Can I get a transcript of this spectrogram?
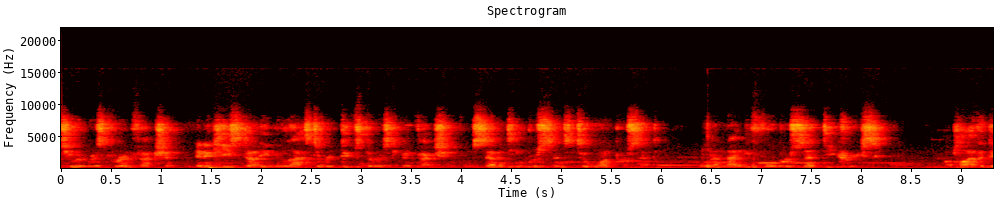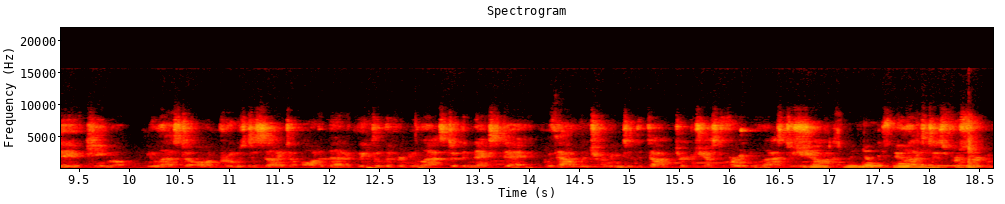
Put you at risk for infection. In a key study, Neulasta reduced the risk of infection from 17% to 1%, a 94% decrease. Apply the day of chemo. Neulasta Onpro is designed to automatically deliver Neulasta the next day without returning to the doctor just for a Neulasta shot. Neulasta is for certain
